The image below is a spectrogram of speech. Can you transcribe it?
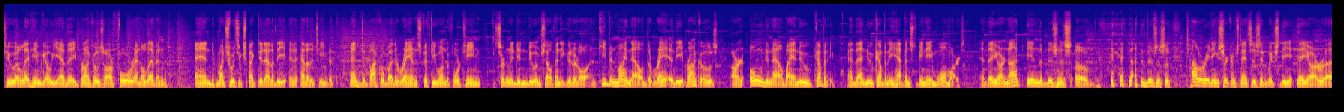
to uh, let him go. Yeah, the Broncos are four and eleven, and much was expected out of the uh, out of the team. But that debacle by the Rams, fifty-one to fourteen, certainly didn't do himself any good at all. And keep in mind now, the the Broncos are owned now by a new company, and that new company happens to be named Walmart and they are not in the business of not in the business of tolerating circumstances in which the, they are uh,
